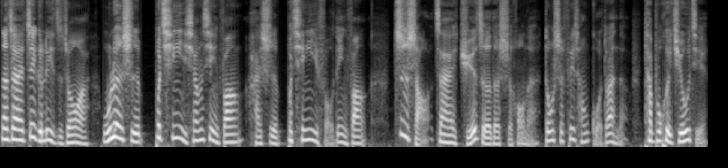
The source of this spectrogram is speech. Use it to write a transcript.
那在这个例子中啊，无论是不轻易相信方还是不轻易否定方，至少在抉择的时候呢，都是非常果断的，他不会纠结，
